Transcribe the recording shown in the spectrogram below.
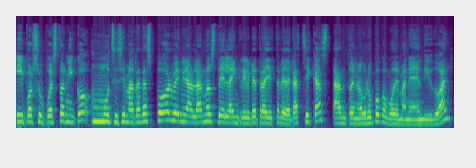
Y por supuesto, Nico, muchísimas gracias por venir a hablarnos de la increíble trayectoria de las chicas, tanto en el grupo como de manera individual.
